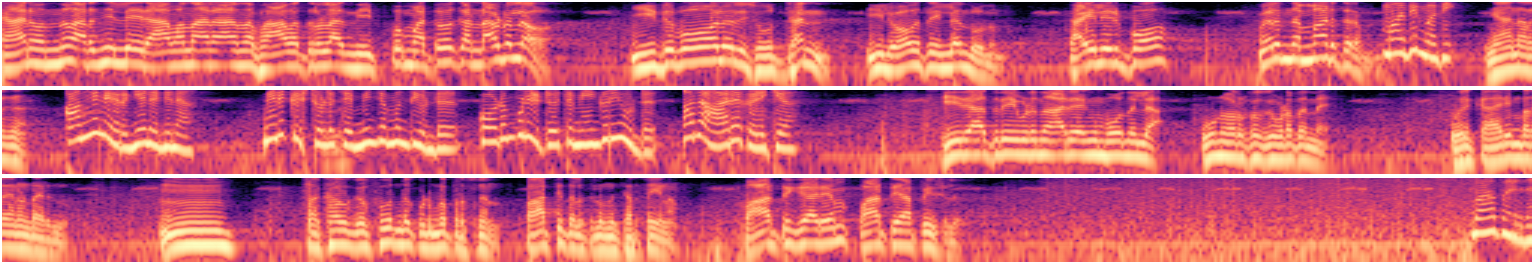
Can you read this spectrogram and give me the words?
ഞാനൊന്നും അറിഞ്ഞില്ലേ രാമനാരായണ ഭാവത്തിലുള്ള നിപ്പും മറ്റൊക്കെ കണ്ടാവണ്ടല്ലോ? ഇതുപോലൊരു ശുദ്ധൻ ഈ ലോകത്തിൽ ഇല്ലെന്ന് തോന്നും. കയ്യിലിരിപ്പോ വെറും നെമ്മാടിത്തരം. മതി മതി. ഞാൻ ഇറങ്ങ അങ്ങനെ ഇറങ്ങിയാൽ എങ്ങനാ? നിനക്കിഷ്ടമുള്ള ചെമ്മീൻ ചമ്മന്തി ഉണ്ട് കൊടമ്പുളി ഇട്ട് വെച്ച മീൻകറിയും ഉണ്ട്. അത് ആരാ കഴിക്കാ? ഈ രാത്രി ഇവിടുന്ന് ആരെങ്ങും പോകുന്നില്ല. ഊണോർക്കൊക്കെ ഇവിടെ തന്നെ. ഒരു കാര്യം പറയാനുണ്ടായിരുന്നു. സഖാവ് ഗഫൂറിന്റെ കുടുംബ പ്രശ്നം പാർട്ടി തലത്തിലൊന്ന് ചർച്ച ചെയ്യണം. പാർട്ടിക്കാര്യം പാർട്ടി ആഫീസിൽ വാ ഭരത.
